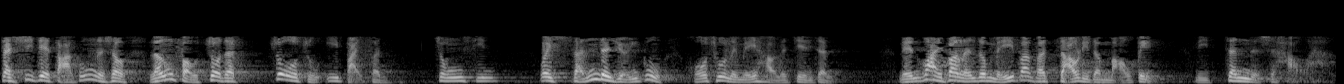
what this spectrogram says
在世界打工的时候，能否做的做足一百分，忠心？为神的缘故，活出你美好的见证，连外邦人都没办法找你的毛病，你真的是好啊！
